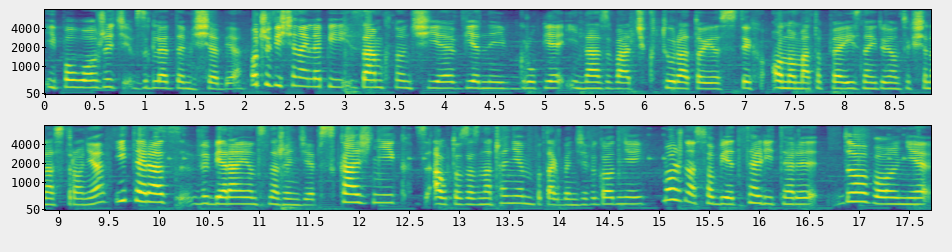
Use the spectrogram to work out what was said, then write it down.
i położyć względem siebie. Oczywiście najlepiej zamknąć je w jednej grupie i nazwać, która to jest z tych onomatopei znajdujących się na stronie. I teraz wybierając narzędzie wskaźnik z autozaznaczeniem, bo tak będzie wygodniej, można sobie te litery dowolnie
